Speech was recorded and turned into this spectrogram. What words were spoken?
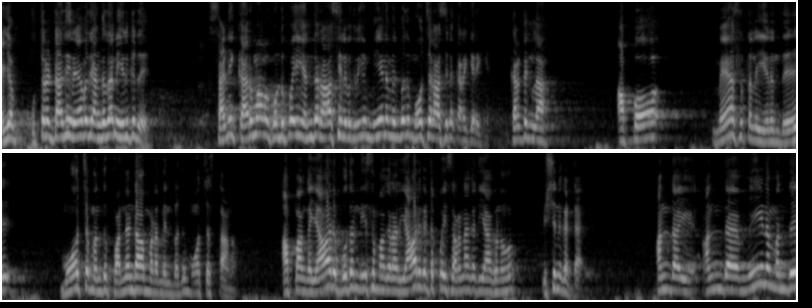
ஐயா உத்திரட்டாதி ரேவதி அங்கே தானே இருக்குது. சனி கர்மாவை கொண்டு போய் எந்த ராசியில் வைக்கிறீங்க? மீனம் என்பது மோட்ச ராசியில் கரைக்கிறீங்க. கரெக்டுங்களா அப்போது மேசத்தில் இருந்து மோட்சம் வந்து பன்னெண்டாம் இடம் என்பது மோட்சஸ்தானம். அப்போ அங்கே யார் புதன் நீசமாகிறார்? யாருக்கிட்ட போய் சரணாகதி ஆகணும் விஷ்ணுக்கிட்ட அந்த அந்த மீனம் வந்து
